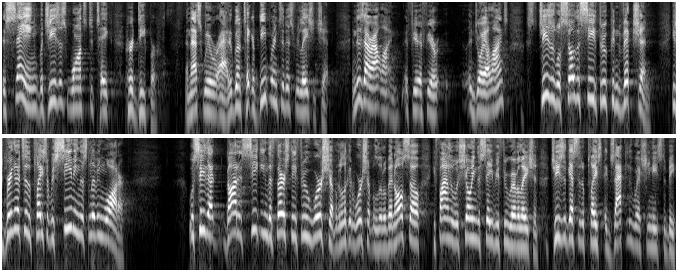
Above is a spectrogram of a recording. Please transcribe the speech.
is saying, but Jesus wants to take her deeper. And that's where we're at. We're going to take her deeper into this relationship. And this is our outline, if you, if you enjoy outlines. Jesus will sow the seed through conviction. He's bringing it to the place of receiving this living water. We'll see that God is seeking the thirsty through worship. We're going to look at worship a little bit. And also, he finally was showing the Savior through revelation. Jesus gets to the place exactly where she needs to be.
